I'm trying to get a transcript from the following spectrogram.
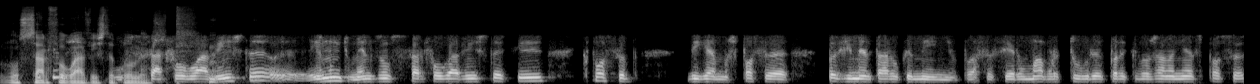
um cessar-fogo à vista, um pelo menos. Um cessar-fogo à vista e muito menos um cessar-fogo à vista que, que possa, digamos, possa pavimentar o caminho, possa ser uma abertura para que hoje amanhã se possa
